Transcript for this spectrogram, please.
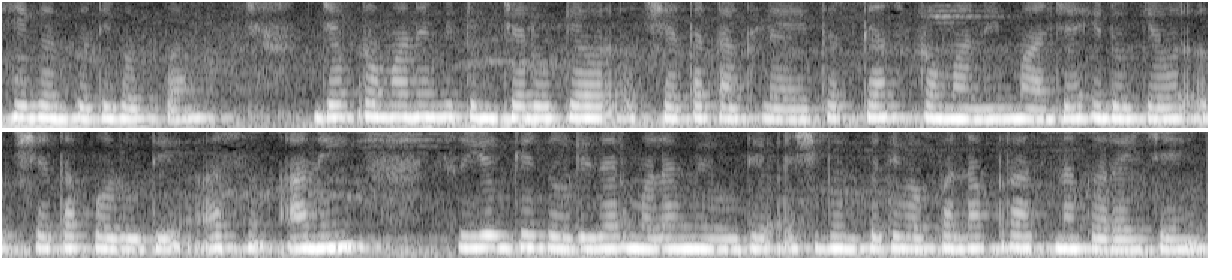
हे गणपती बाप्पा ज्याप्रमाणे मी तुमच्या डोक्यावर अक्षता टाकल्या आहे तर त्याचप्रमाणे माझ्याही डोक्यावर अक्षता पडू दे असं आणि सुयोग्य जोडीदार मला मिळू दे अशी गणपती बाप्पांना प्रार्थना करायची आहे.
